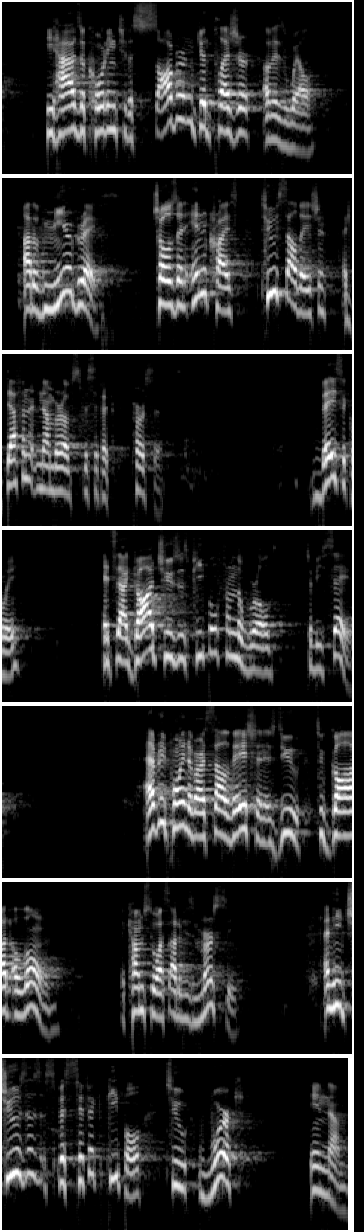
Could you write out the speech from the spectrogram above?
he has, according to the sovereign good pleasure of his will, out of mere grace, chosen in Christ to salvation a definite number of specific persons. Basically, it's that God chooses people from the world to be saved. Every point of our salvation is due to God alone. It comes to us out of His mercy. And He chooses specific people to work in them,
